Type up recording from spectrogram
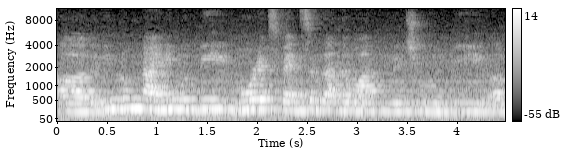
uh, the in-room dining would be more expensive than the one which you would be, uh,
